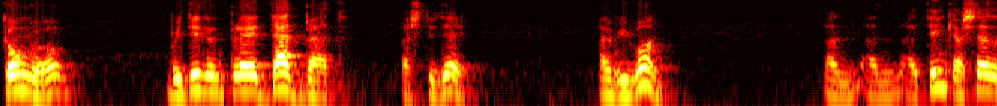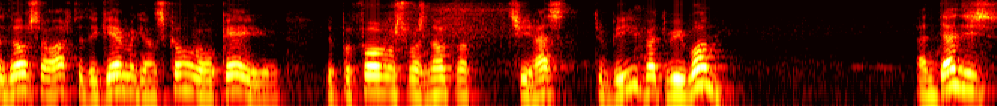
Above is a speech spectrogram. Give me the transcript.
Congo, we didn't play that bad as today. And we won. And, and I think I said it also after the game against Congo okay, the performance was not what she has to be, but we won. And that is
